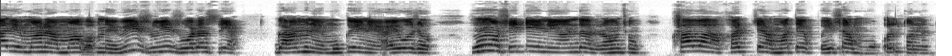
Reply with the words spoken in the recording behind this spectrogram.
આજે મારા મા બાપને વીસ વીસ વર્ષ ત્યાં ગામને મૂકીને આવ્યો છું. હું સિટીની અંદર રહું છું. ખાવા ખર્ચા માટે પૈસા મોકલતો નથી.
